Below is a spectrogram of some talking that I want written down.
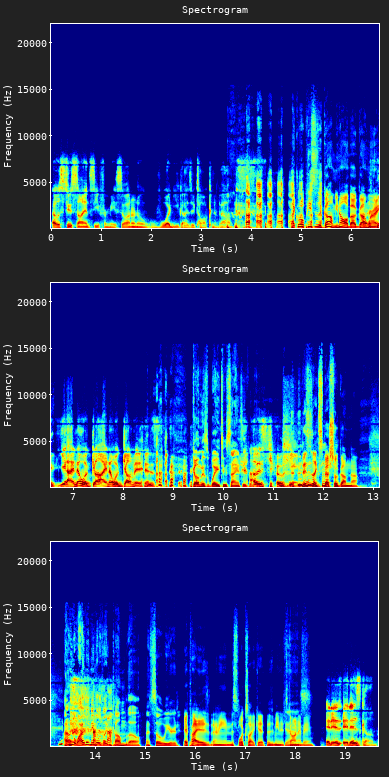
That was too sciencey for me, so I don't know what you guys are talking about. Like little pieces of gum. You know all about gum, right? yeah, I know what gum. I know what gum is. Gum is way too sciencey for me. I was joking. This is like special gum though. I don't know why they make it look like gum though. That's so weird. It probably is. I mean, this looks like it. Doesn't mean it's gonna be. It is. It is gum.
